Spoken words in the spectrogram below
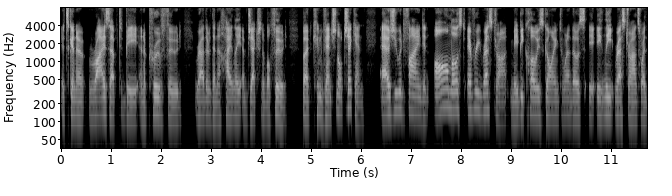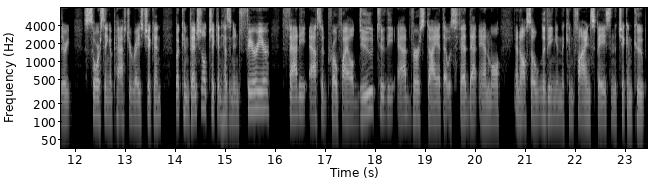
it's going to rise up to be an approved food rather than a highly objectionable food. But conventional chicken as you would find in almost every restaurant. Maybe Khloe's going to one of those elite restaurants where they're sourcing a pasture raised chicken, but conventional chicken has an inferior fatty acid profile due to the adverse diet that was fed that animal and also living in the confined space in the chicken coop.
